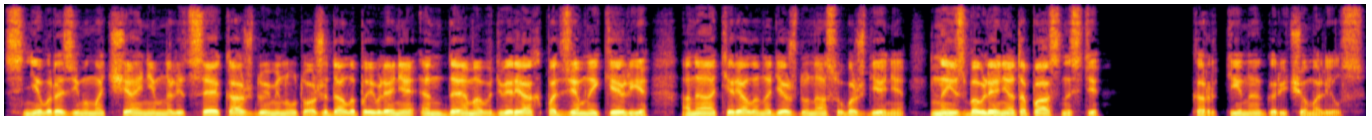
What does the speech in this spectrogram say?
с невыразимым отчаянием на лице каждую минуту ожидала появления эндема в дверях подземной кельи. Она теряла надежду на освобождение, на избавление от опасности. Картина горячо молился.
